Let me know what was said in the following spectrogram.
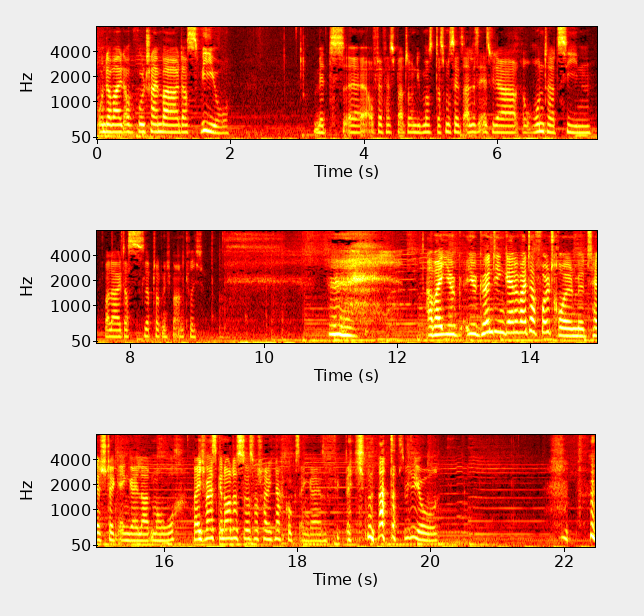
Und da war halt auch wohl scheinbar das Video mit äh, auf der Festplatte. Und die muss, das muss jetzt alles erst wieder runterziehen, weil er halt das Laptop nicht mehr ankriegt. Aber ihr, ihr könnt ihn gerne weiter volltrollen mit Hashtag Engay lad mal hoch. Weil ich weiß genau, dass du das wahrscheinlich nachguckst, Engay. Also fick dich und lad das Video hoch.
